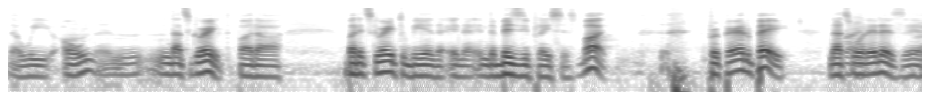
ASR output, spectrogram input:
that we own and that's great. But uh but it's great to be in the in the, in the busy places. But prepare to pay. That's Right. what it is. Yeah,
